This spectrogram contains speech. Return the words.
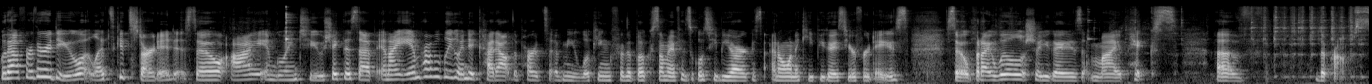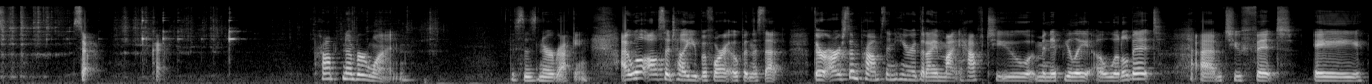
Without further ado, let's get started. So I am going to shake this up and I am probably going to cut out the parts of me looking for the books on my physical TBR because I don't want to keep you guys here for days. So, but I will show you guys my picks of the prompts. So, okay. Prompt number one. This is nerve wracking. I will also tell you before I open this up, there are some prompts in here that I might have to manipulate a little bit. um, to fit a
